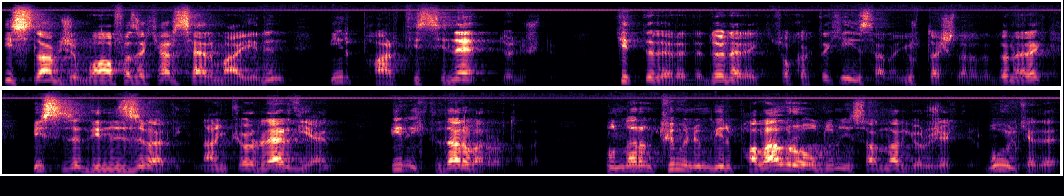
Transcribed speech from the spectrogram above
İslamcı muhafazakar sermayenin bir partisine dönüştü. Kitlelere de dönerek, sokaktaki insana, yurttaşlara da dönerek biz size dininizi verdik, nankörler diyen bir iktidar var ortada. Bunların tümünün bir palavra olduğunu insanlar görecektir. Bu ülkede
